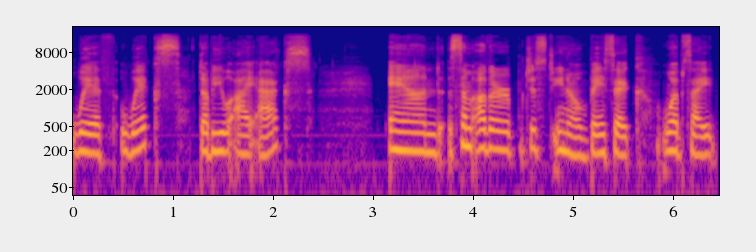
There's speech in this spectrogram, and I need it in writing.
with Wix, W I X, and some other just, you know, basic website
